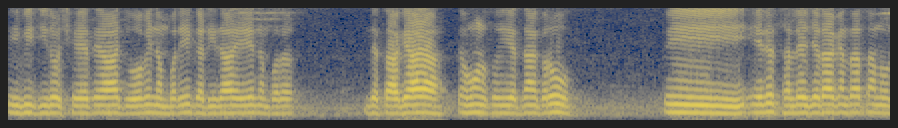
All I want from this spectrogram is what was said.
PV06 ਤੇ ਆ, ਜੋ ਵੀ ਨੰਬਰ ਇਹ ਗੱਡੀ ਦਾ, ਇਹ ਨੰਬਰ ਦਿੱਤਾ ਗਿਆ ਆ। ਤੇ ਹੁਣ ਤੁਸੀਂ ਇਦਾਂ ਕਰੋ ਵੀ ਇਹਦੇ ਥੱਲੇ ਜਿਹੜਾ ਕਹਿੰਦਾ ਤੁਹਾਨੂੰ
